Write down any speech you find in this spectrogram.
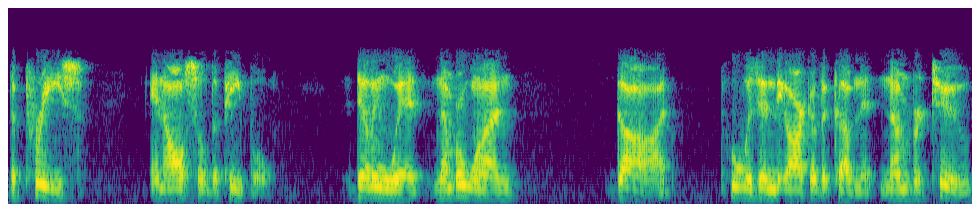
the priests, and also the people dealing with number one, God, who was in the Ark of the Covenant, number two,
